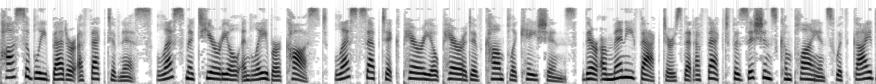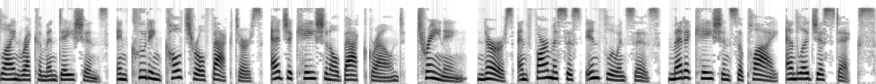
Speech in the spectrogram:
possibly better effectiveness less material and labor cost, less septic perioperative complications there are many factors that affect physicians' compliance with guideline recommendations, including cultural factors, educational background, training, nurse and pharmacist influences, medication supply, and logistics.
